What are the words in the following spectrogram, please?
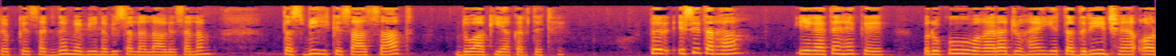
جبکہ سجدے میں بھی نبی صلی اللہ علیہ وسلم تسبیح کے ساتھ ساتھ دعا کیا کرتے تھے۔ پھر اسی طرح یہ کہتے ہیں کہ رکو وغیرہ جو ہے یہ تدریج ہے اور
